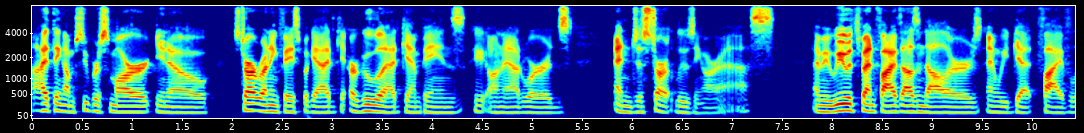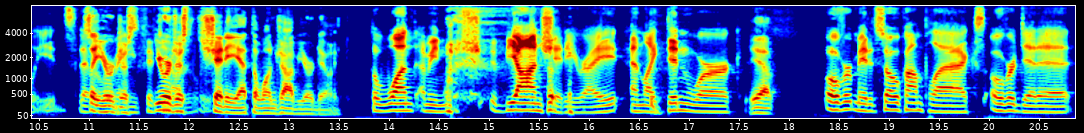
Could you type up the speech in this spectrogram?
I think I'm super smart, you know, start running Facebook ad or Google ad campaigns eh, on AdWords and just start losing our ass. I mean, we would spend five thousand dollars and we'd get five leads. So you were just you were just shitty at the one job you were doing. The one, I mean, beyond shitty, right? And like didn't work. Yeah. Over made it so complex. Overdid it.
